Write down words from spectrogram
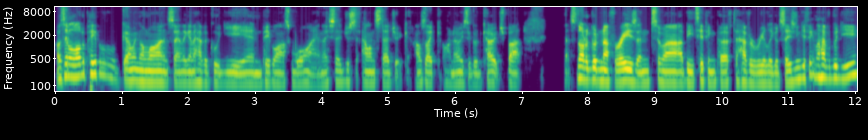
I've seen a lot of people going online and saying they're going to have a good year, and people ask why, and they say just Alan Stajcic. I was like, I know he's a good coach, but that's not a good enough reason to uh, be tipping Perth to have a really good season. Do you think they'll have a good year?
